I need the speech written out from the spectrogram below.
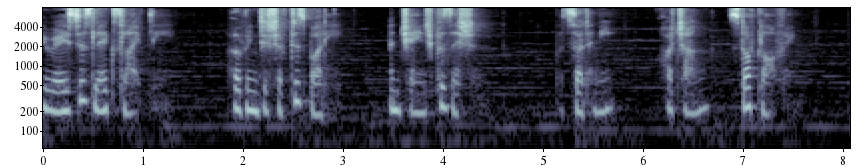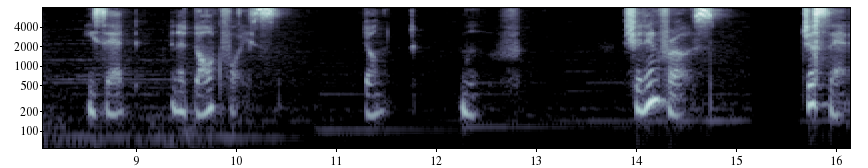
He raised his leg slightly hoping to shift his body and change position. But suddenly, Hua Cheng stopped laughing. He said in a dark voice, Don't move. Xie Lian froze. Just then,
